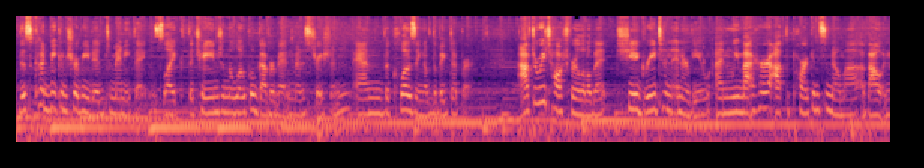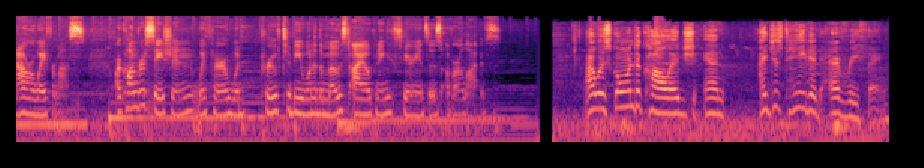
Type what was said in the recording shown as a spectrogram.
This could be contributed to many things, like the change in the local government administration and the closing of the Big Dipper. After we talked for a little bit, she agreed to an interview, and we met her at the park in Sonoma about an hour away from us. Our conversation with her would prove to be one of the most eye opening experiences of our lives. I was going to college and I just hated everything.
